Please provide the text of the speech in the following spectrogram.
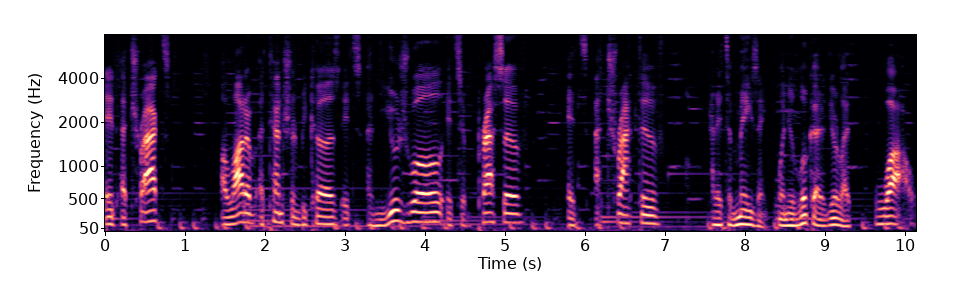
it attracts a lot of attention because it's unusual, it's impressive, it's attractive, and it's amazing. When you look at it, you're like, wow.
